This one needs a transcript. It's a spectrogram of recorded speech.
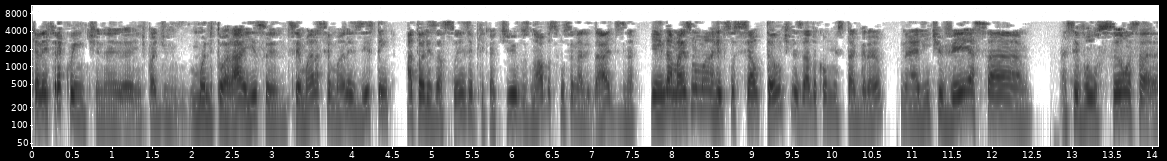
que ela é frequente, né? A gente pode monitorar isso semana a semana existem atualizações de aplicativos, novas funcionalidades, né? E ainda mais numa rede social tão utilizada como o Instagram, né? A gente vê essa essa evolução, essa,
